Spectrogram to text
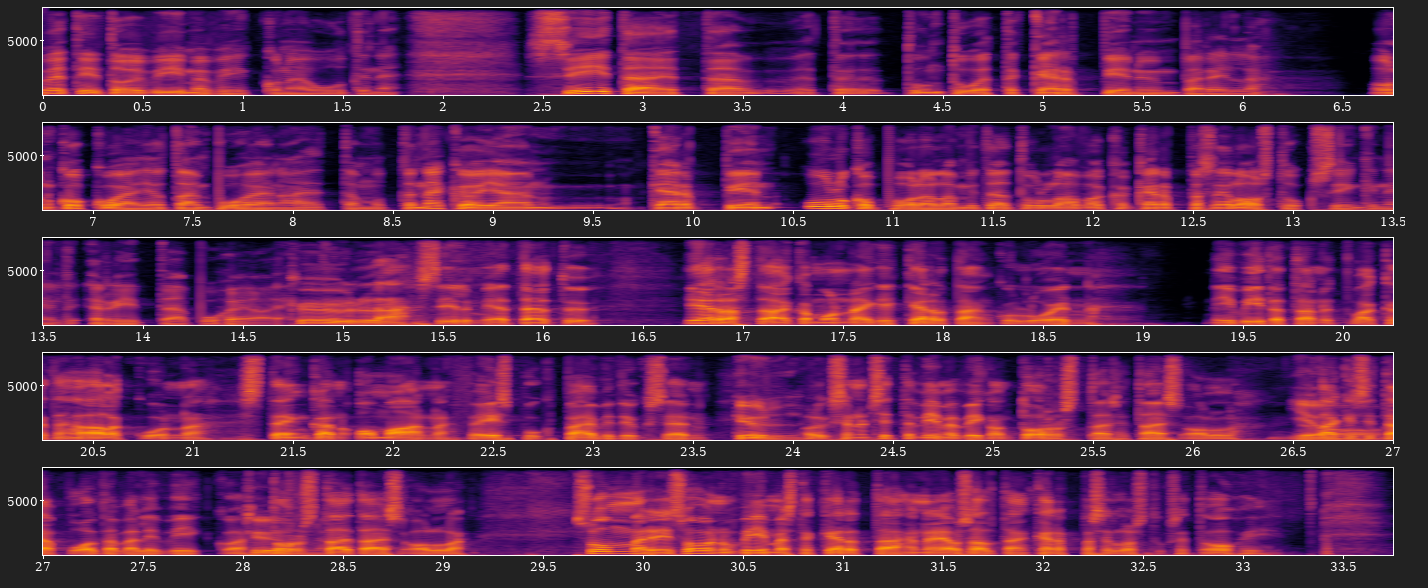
veti toi viime viikkoinen uutinen siitä, että, että tuntuu, että kärppien ympärillä on koko ajan jotain puheenaihetta, mutta näköjään kärppien ulkopuolella, mitä tullaan vaikka kärppäselostuksiinkin, niin riittää puheenaihe. Kyllä, silmiä täytyy hierasta aika moneenkin kertaan, kun luin, niin viitataan nyt vaikka tähän alkuun Stenkan oman Facebook-päivitykseen. Kyllä. Oliko se nyt sitten viime viikon torstai se taisi olla? Joo. Jotakin sitä puolta välin viikkoa. Kyllä. torstai taisi olla. Summeri soinut viimeistä kertaa hänen osaltaan kärppäselostukset ohi.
